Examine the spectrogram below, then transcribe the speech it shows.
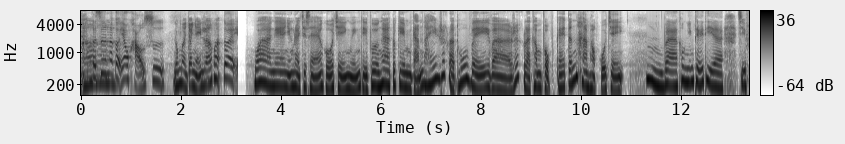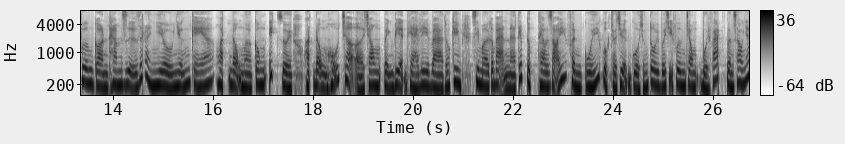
À. Thật sự nó có yêu khảo sư. Đúng rồi, cho nhảy lớp á. Tôi Qua wow, nghe những lời chia sẻ của chị Nguyễn Thị Phương ha, tôi Kim cảm thấy rất là thú vị và rất là khâm phục cái tính ham học của chị. Ừ, và không những thế thì à, chị Phương còn tham dự rất là nhiều những cái hoạt động à, công ích rồi hoạt động hỗ trợ ở trong bệnh viện thì Hải Ly và Tố Kim xin mời các bạn à, tiếp tục theo dõi phần cuối cuộc trò chuyện của chúng tôi với chị Phương trong buổi phát tuần sau nhé.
